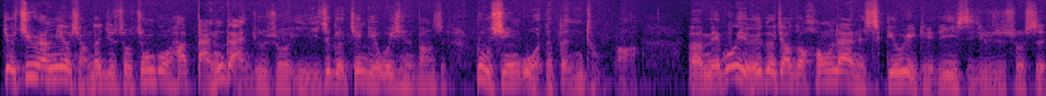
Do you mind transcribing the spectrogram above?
就居然没有想到，就是说中共他胆敢就是说以这个间谍卫星的方式入侵我的本土啊。呃，美国有一个叫做 Homeland Security 的意思，就是说是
